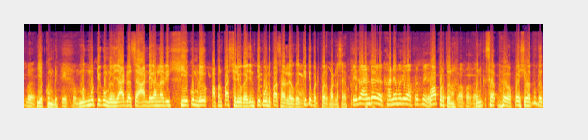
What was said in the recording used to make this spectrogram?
बरं. एक कोंबडी एक कोंबडी. मग मोठी कोंबडी म्हणजे आडलचं अंडे घालणारी ही कोंबडी आपण पाचशेला विकायची आणि ती कोंबडी पाच हजारला विकायची किती पट फरक पडला साहेब त्याचं अंड खाण्यामध्ये वापरत नाही का? वापरतो ना वापरतात. पण पैसे होते तर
